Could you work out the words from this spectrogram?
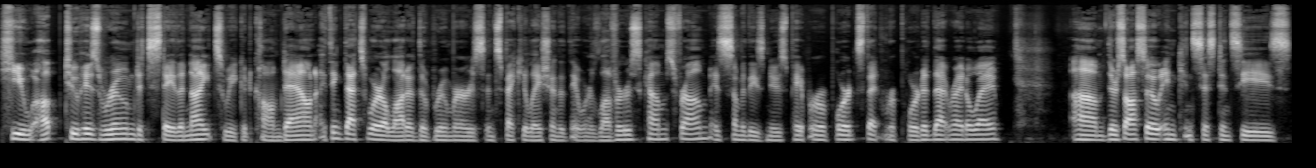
Hugh up to his room to stay the night so he could calm down. I think that's where a lot of the rumors and speculation that they were lovers comes from, is some of these newspaper reports that reported that right away. Um, there's also inconsistencies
